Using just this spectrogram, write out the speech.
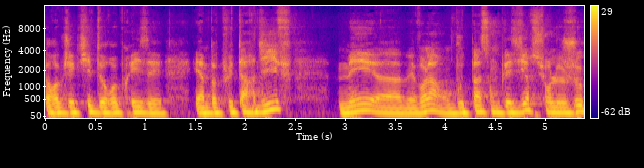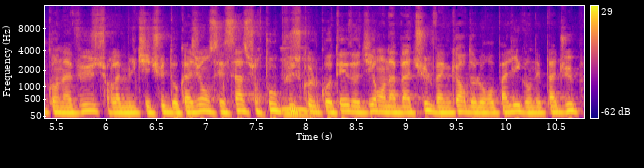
leur objectif de reprise est, est un peu plus tardif. Mais, euh, mais voilà, on boude pas son plaisir sur le jeu qu'on a vu, sur la multitude d'occasions. C'est ça surtout, plus Mmh. que le côté de dire on a battu le vainqueur de l'Europa League. On n'est pas dupe.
